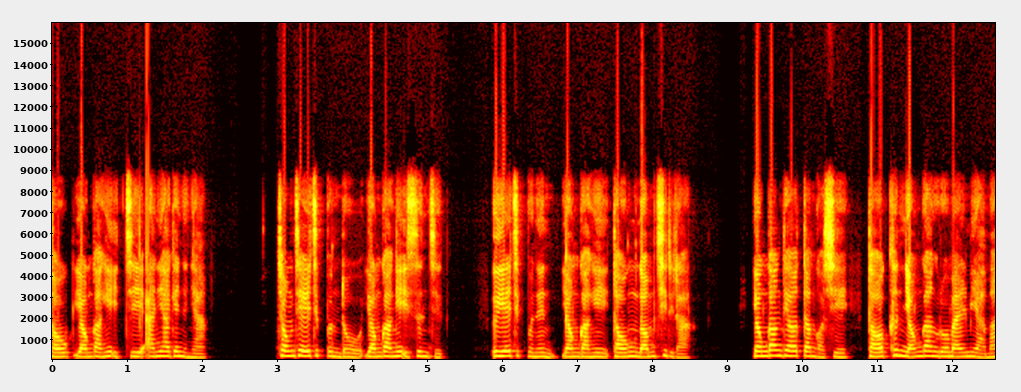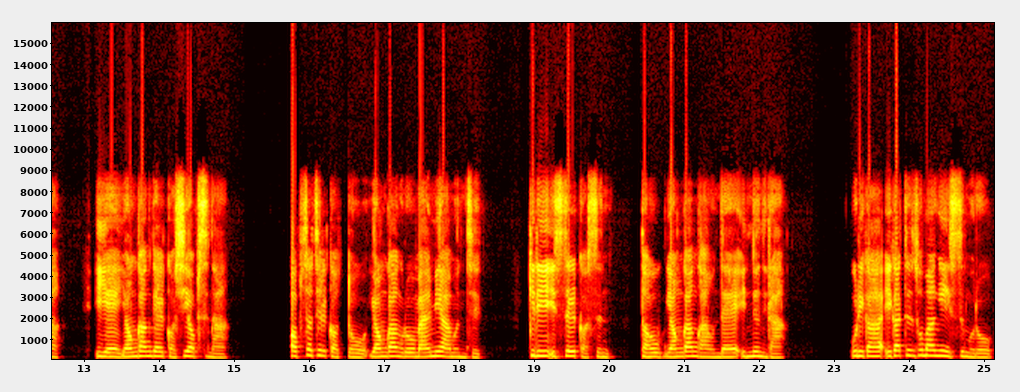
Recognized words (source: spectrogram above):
더욱 영광이 있지 아니하겠느냐. 정체의 직분도 영광이 있은즉 의의 직분은 영광이 더욱 넘치리라. 영광되었던 것이 더 큰 영광으로 말미암아 이에 영광될 것이 없으나 없어질 것도 영광으로 말미암은즉 길이 있을 것은 더욱 영광 가운데 있느니라. 우리가 이 같은 소망이 있으므로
